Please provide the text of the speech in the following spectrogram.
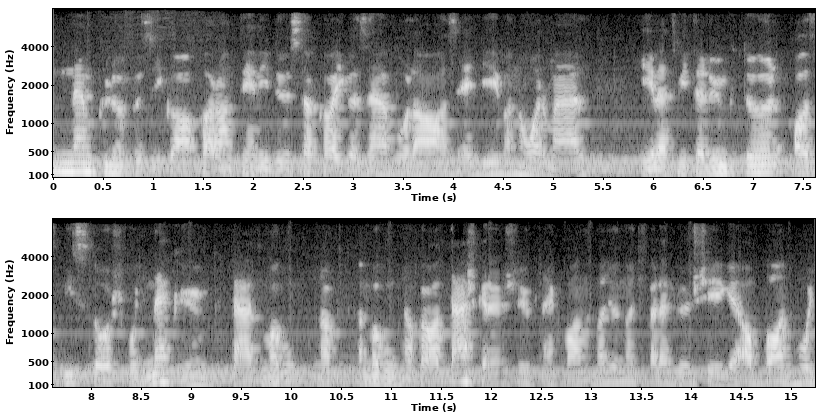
nem különbözik a karantén időszaka igazából az egy év a normál életvitelünktől, az biztos, hogy nekünk, tehát magunknak, magunknak a társkeresőknek van nagyon nagy felelőssége abban, hogy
